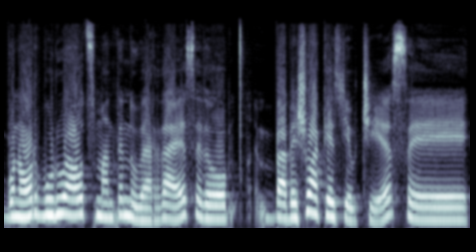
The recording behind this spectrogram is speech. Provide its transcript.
bueno hor burua hotz mantendu behar da, ez? Edo ba besoak ez jeutsi, ez? E,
